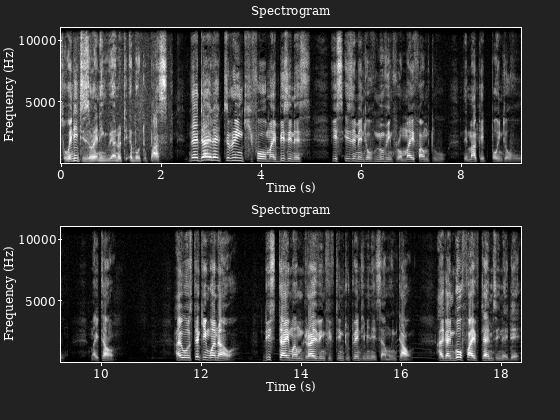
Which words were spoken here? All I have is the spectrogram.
So when it is raining, we are not able to pass. The direct link for my business is easement of moving from my farm to the market point of my town. I was taking one hour. This time I'm driving 15 to 20 minutes, I'm in town. I can go five times in a day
